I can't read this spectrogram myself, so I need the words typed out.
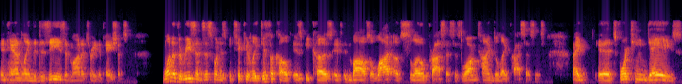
in handling the disease and monitoring the patients? One of the reasons this one is particularly difficult is because it involves a lot of slow processes, long time delay processes, right? It's 14 days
